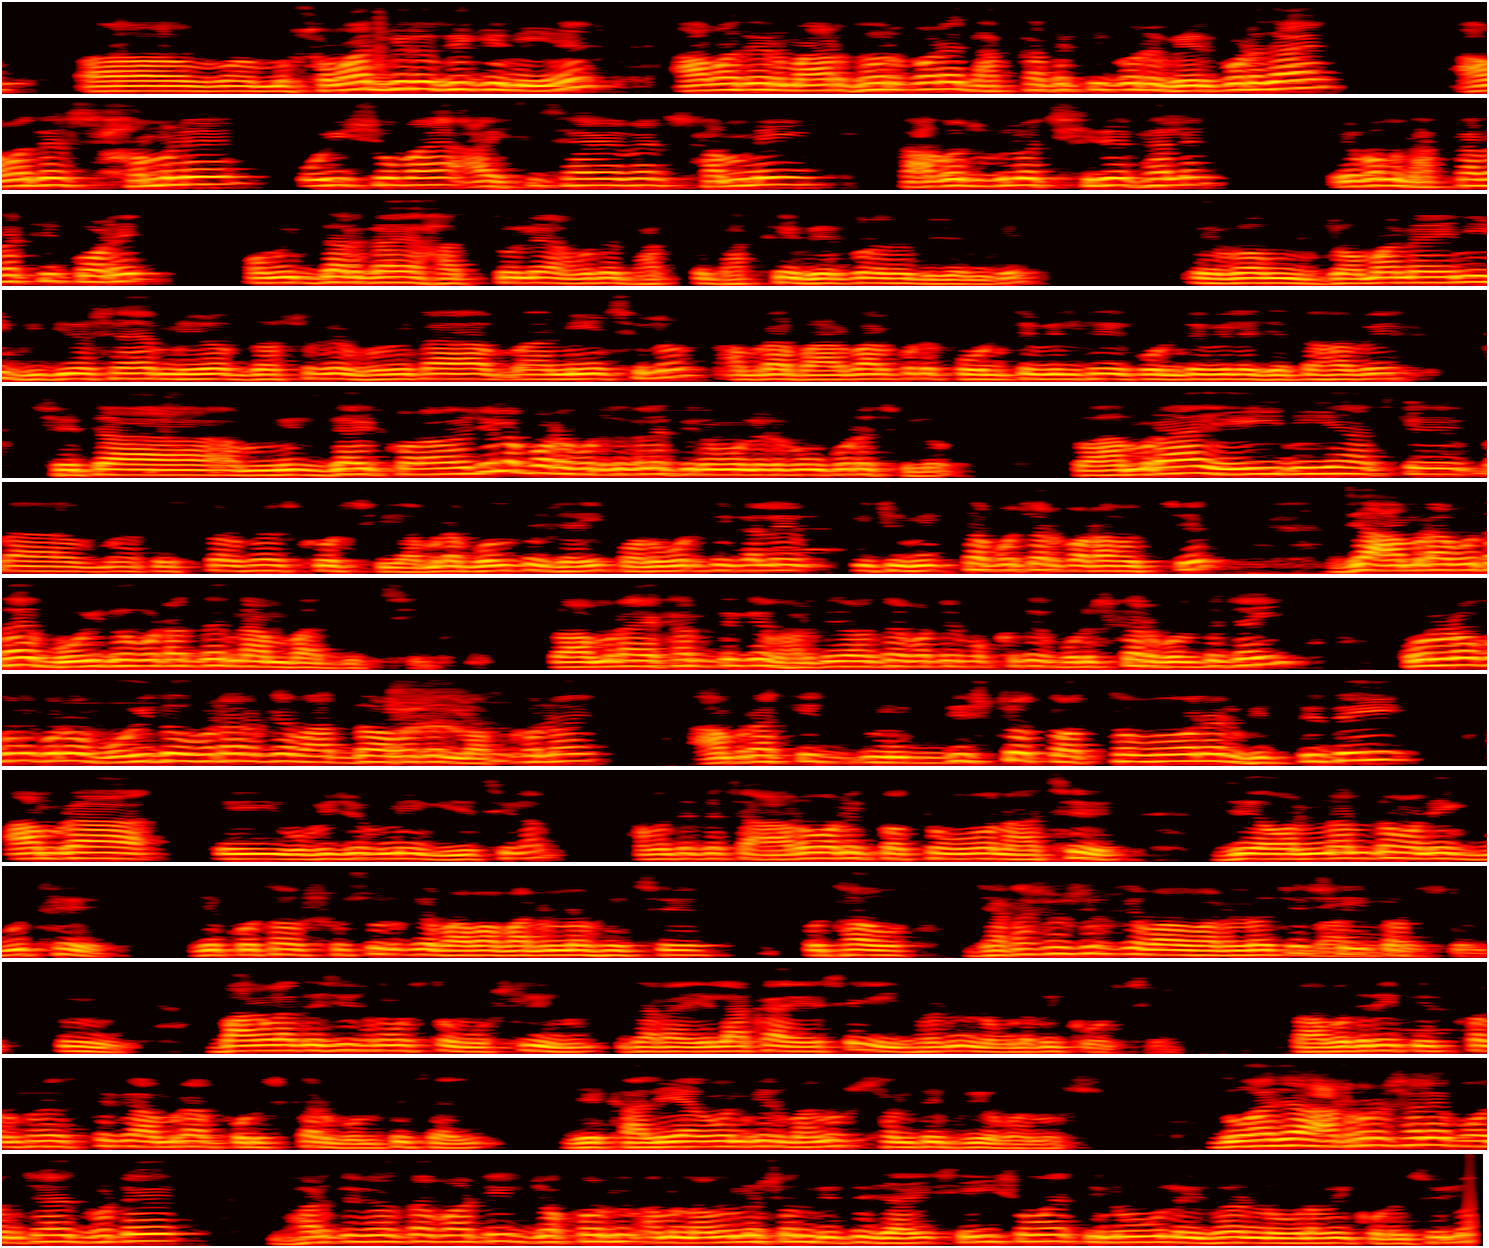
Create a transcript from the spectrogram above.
সমাজ বিরোধীকে নিয়ে আমাদের মারধর করে, ধাক্কাধাক্কি করে বের করে দেয়। আমাদের সামনে, ওই সময় আইসি সাহেবের সামনেই কাগজগুলো ছিঁড়ে ফেলে এবং ধাক্কাধাক্কি করে। অমিতদার গায়ে হাত তোলে আমাদের ধাক্কা, ধাক্কে বের করে দেয় দুজনকে এবং জমা নেয়নি। বিডিও সাহেব নীরব দর্শকের ভূমিকা নিয়েছিল। আমরা বারবার করে কোন টেবিল থেকে কোন টেবিলে যেতে হবে, সেটা মিসগাইড করা হয়েছিল। পরবর্তীকালে তৃণমূল এরকম করেছিল। তো আমরা এই নিয়ে আজকে প্রেস কনফারেন্স করছি। আমরা বলতে চাই, পরবর্তীকালে কিছু মিথ্যা প্রচার করা হচ্ছে, যে আমরা বোধহয় বৈধ ভোটারদের নাম বাদ দিচ্ছি। তো আমরা এখান থেকে ভারতীয় জনতা পার্টির পক্ষ থেকে পরিষ্কার বলতে চাই, কোনো রকম কোনো বৈধ ভোটারকে বাদ দেওয়া আমাদের লক্ষ্য নয়। আমরা কি নির্দিষ্ট তথ্য প্রমাণের ভিত্তিতেই আমরা এই অভিযোগ নিয়ে গিয়েছিলাম? আমাদের কাছে আরও অনেক তথ্য প্রমাণ আছে, যে অন্যান্য অনেক বুথে যে কোথাও শ্বশুরকে বাবা বানানো হয়েছে কোথাও জ্যাঠা শ্বশুরকে বাবা বানানো হয়েছে সেই তথ্য হুম বাংলাদেশি সমস্ত মুসলিম যারা এলাকায় এসে এই ধরনের নোংরামি করছে। তো আমাদের এই প্রেস কনফারেন্স থেকে আমরা পরিষ্কার বলতে চাই যে কালিয়াগঞ্জের মানুষ শান্তিপ্রিয় মানুষ। দু সালে পঞ্চায়েত ভোটে ভারতীয় জনতা পার্টির যখন আমরা নমিনেশন দিতে যাই সেই সময় তৃণমূল এই ধরনের নোংরামি করেছিল।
